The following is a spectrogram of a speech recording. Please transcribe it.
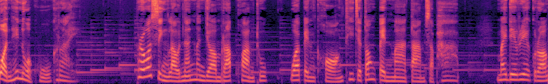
บ่นให้หนวกหูใคร เพราะว่าสิ่งเหล่านั้นมันยอมรับความทุกข์ว่าเป็นของที่จะต้องเป็นมาตามสภาพ ไม่ได้เรียกร้อง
